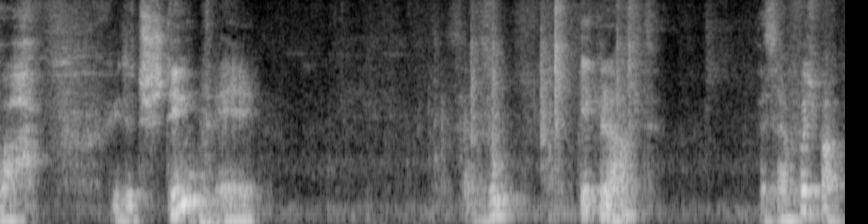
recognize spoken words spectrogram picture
Oh, wie das stinkt, ey. Das ist ja so ekelhaft. Das ist ja furchtbar.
